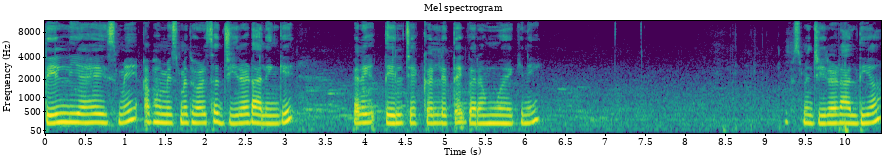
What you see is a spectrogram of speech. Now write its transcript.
तेल लिया है इसमें। अब हम इसमें थोड़ा सा जीरा डालेंगे। पहले तेल चेक कर लेते हैं गर्म हुआ है कि नहीं। इसमें जीरा डाल दिया।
